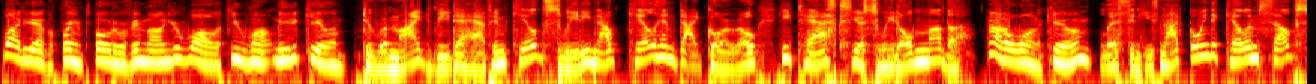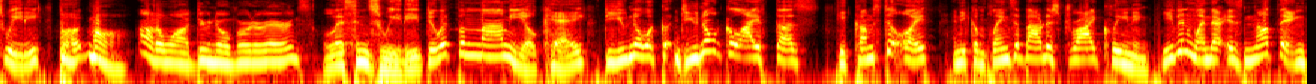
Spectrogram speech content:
Why do you have a framed photo of him on your wall if you want me to kill him? To remind me to have him killed, sweetie. Now kill him, Daigoro. He tasks your sweet old mother. I don't want to kill him. Listen, he's not going to kill himself, sweetie. But, Ma, I don't want to do no murder errands. Listen, sweetie, do it for mommy, okay? Do you know what do you know what Goliath does? He comes to Earth and he complains about his dry cleaning, even when there is nothing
